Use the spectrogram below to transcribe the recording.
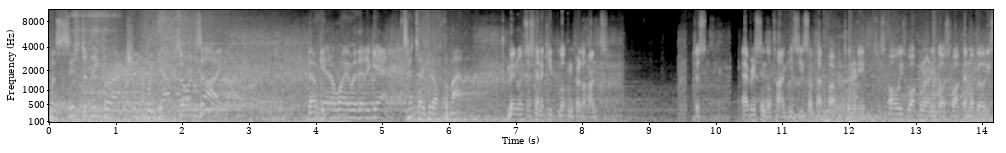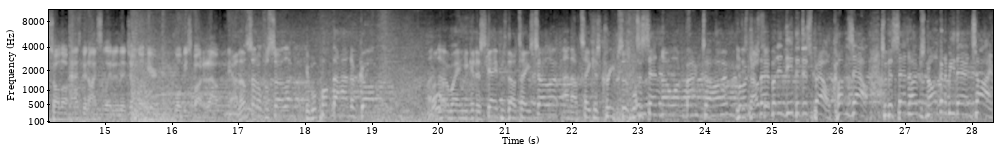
persistently for action with Yapzor and Zai. They'll get away with it again. To take it off the map. Mid one's just going to keep looking for the hunt. Just every single time he sees some type of opportunity. Just always walking around and ghost walk that mobility. Solo has been isolated in the jungle here, will be spotted out. Yeah, they'll settle for Solo. He will pop the hand of God. And no way he can escape as they'll take Solo and they'll take his creeps as well. To send no one back to home. He Roger's there, it. but indeed the Dispel comes out. So the send home's not going to be there in time.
